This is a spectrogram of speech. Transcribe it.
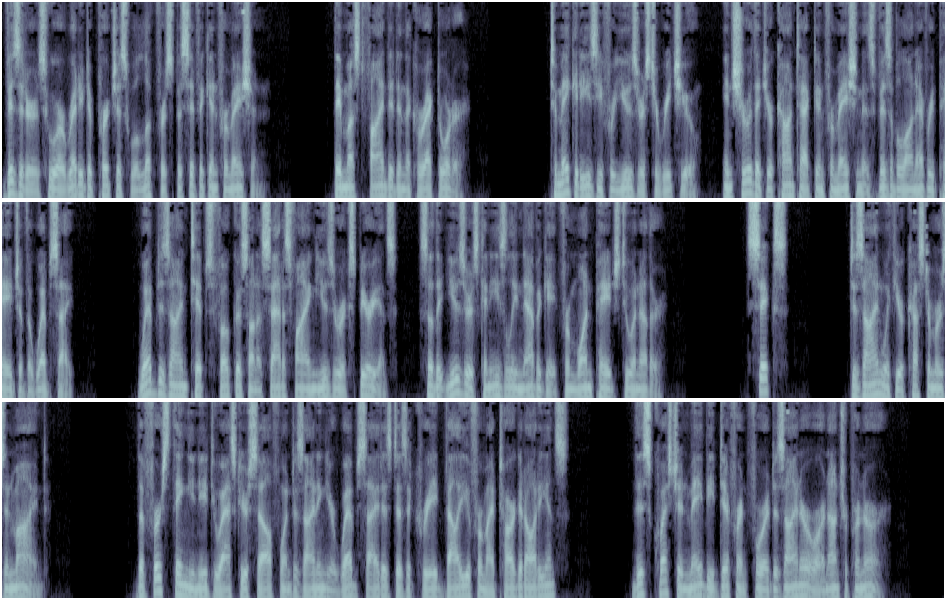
Visitors who are ready to purchase will look for specific information they must find it in the correct order. To make it easy for users to reach you, ensure that your contact information is visible on every page of the website. Web design tips focus on a satisfying user experience, so that users can easily navigate from one page to another. 6. Design with your customers in mind. The first thing you need to ask yourself when designing your website is Does it create value for my target audience? This question may be different for a designer or an entrepreneur.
